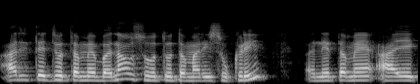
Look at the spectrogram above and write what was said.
આ રીતે જો તમે બનાવશો તો તમારી સુખડી અને તમે આ એક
